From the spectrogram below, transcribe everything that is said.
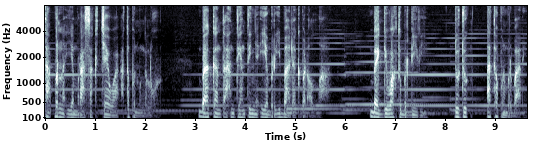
tak pernah ia merasa kecewa ataupun mengeluh. Bahkan tak henti-hentinya ia beribadah kepada Allah, baik di waktu berdiri, duduk, ataupun berbaring.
